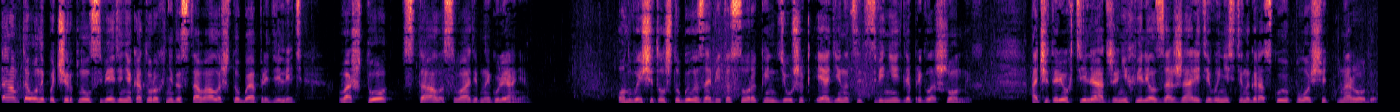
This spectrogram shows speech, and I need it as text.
Там-то он и подчерпнул сведения, которых не доставало, чтобы определить, во что стало свадебное гуляние. Он высчитал, что было забито 40 индюшек и 11 свиней для приглашенных, а четырех телят жених велел зажарить и вынести на городскую площадь народу.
